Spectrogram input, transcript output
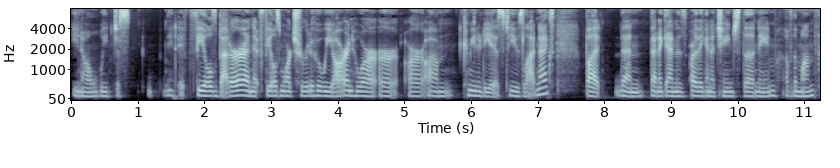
you know, we just, it, it feels better and it feels more true to who we are and who our, our, our um, community is to use Latinx. But then, then again, is are they going to change the name of the month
